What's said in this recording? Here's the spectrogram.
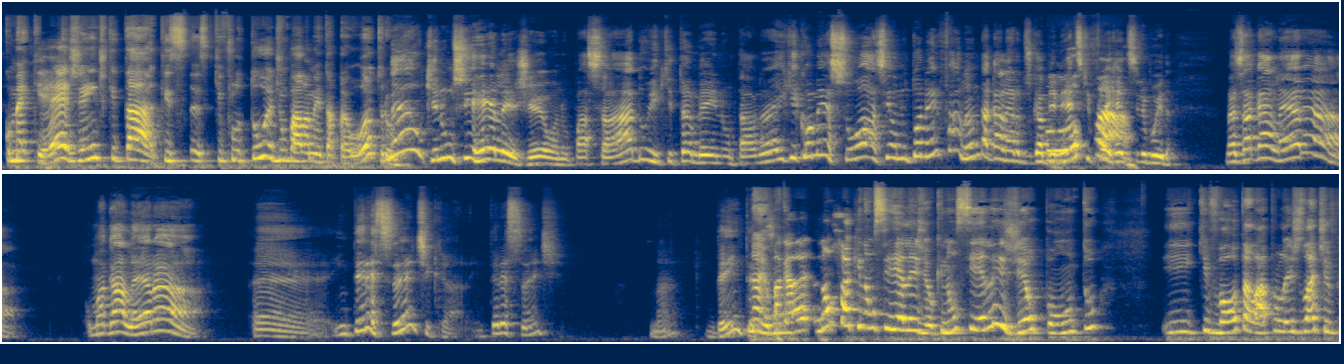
Como é que é? Gente que tá que, que flutua de um parlamentar para outro? Não, que não se reelegeu ano passado e que também não estava. Tá, e que começou, assim, eu não estou nem falando da galera dos gabinetes Opa! que foi redistribuída, mas a galera. Uma galera é, interessante, cara. Interessante. Né? Bem interessante. Não, uma galera, não só que não se reelegeu, que não se elegeu, ponto, e que volta lá para o legislativo.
